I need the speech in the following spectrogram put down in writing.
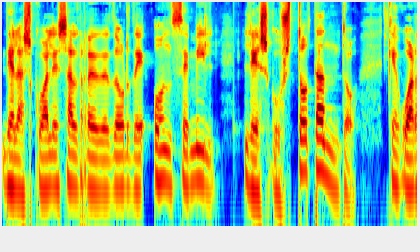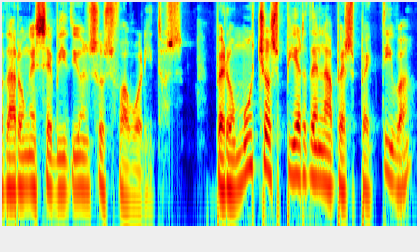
de las cuales alrededor de 11.000 les gustó tanto que guardaron ese vídeo en sus favoritos. Pero muchos pierden la perspectiva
